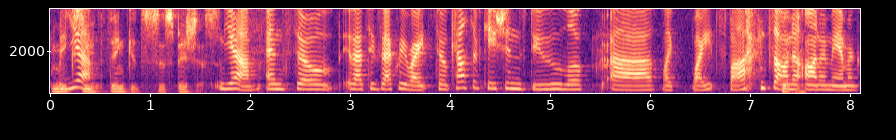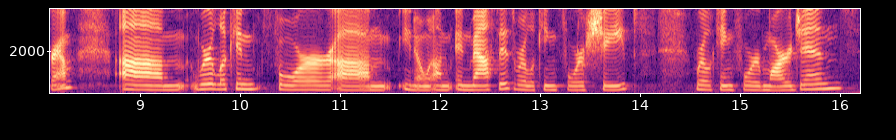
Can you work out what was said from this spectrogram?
makes yeah. you think it's suspicious? Yeah, and so that's exactly right. So calcifications do look uh, like white spots on a, on a mammogram. Um, we're looking for um, you know on, in masses. We're looking for shapes. We're looking for margins.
